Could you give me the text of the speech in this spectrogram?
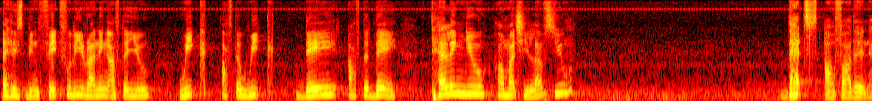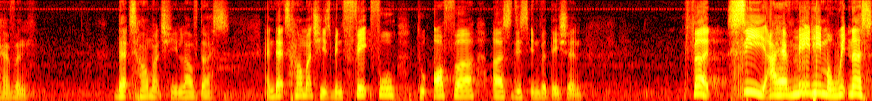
That He's been faithfully running after you week after week, day after day, telling you how much He loves you? That's our Father in heaven. That's how much He loved us. And that's how much He's been faithful to offer us this invitation. Third, see, I have made him a witness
